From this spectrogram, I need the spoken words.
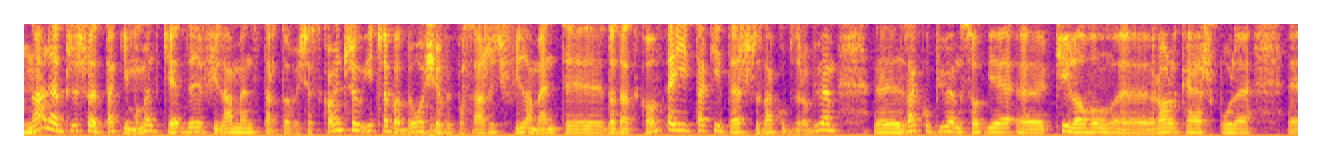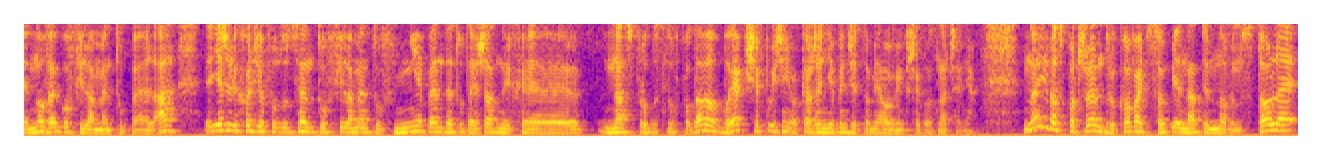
No ale przyszedł taki moment, kiedy filament startowy się skończył i trzeba było się wyposażyć w filamenty dodatkowe i taki też zakup zrobiłem. E, zakupiłem sobie e, kilową e, rolkę, szpulę nowego filamentu PLA. Jeżeli chodzi o producentów filamentów, nie będę tutaj żadnych nazw producentów podawał, bo jak się później okaże, nie będzie to miało większego znaczenia. No i rozpocząłem drukować sobie na tym nowym stole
